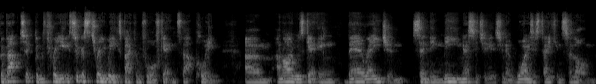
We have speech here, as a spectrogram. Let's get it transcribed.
but that took them three. It took us three weeks back and forth getting to that point. Um, and I was getting their agent sending me messages. You know, why is this taking so long?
